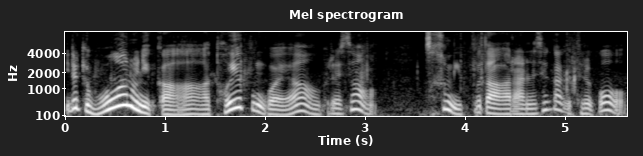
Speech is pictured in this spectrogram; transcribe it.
이렇게 모아놓으니까 더 예쁜 거예요. 그래서 참 이쁘다라는 생각이 들고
